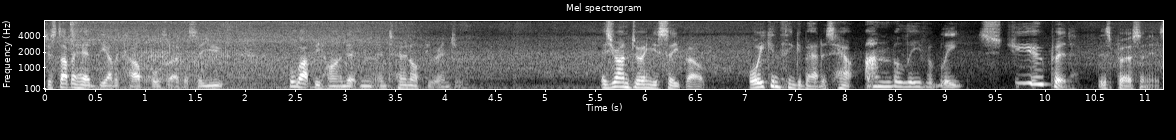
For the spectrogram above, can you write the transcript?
Just up ahead, the other car pulls over, so you pull up behind it and, and turn off your engine. As you're undoing your seatbelt, all you can think about is how unbelievably stupid this person is.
